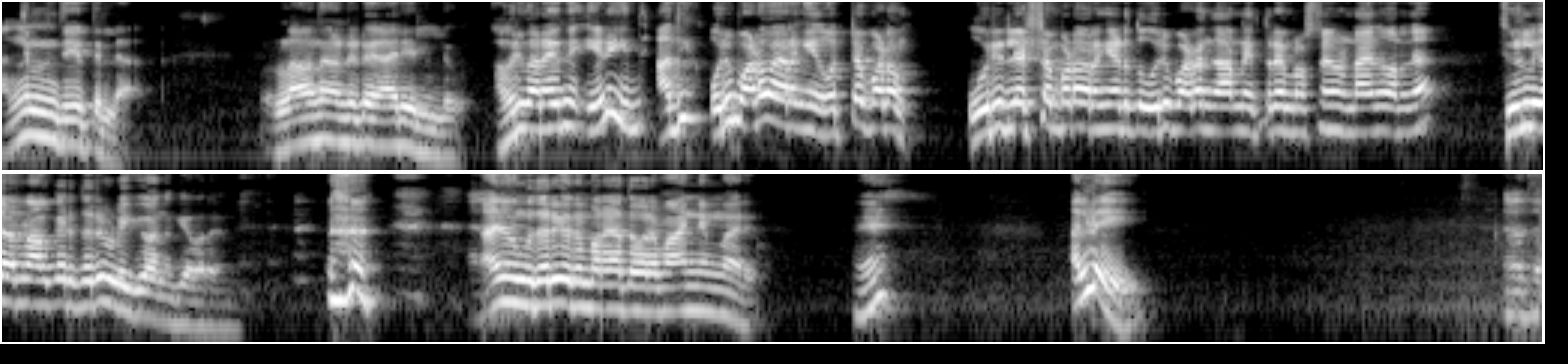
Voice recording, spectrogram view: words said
അങ്ങനൊന്നും ചെയ്യത്തില്ല. കൊള്ളാവുന്ന കണ്ടിട്ട് കാര്യമില്ലല്ലോ. അവർ പറയുന്ന എടി ഇത് അതി ഒരു പടം ഇറങ്ങി ഒറ്റ പടം. ഒരു ലക്ഷം പടം ഇറങ്ങിയെടുത്ത് ഒരു പടം കാരണം ഇത്രയും പ്രശ്നങ്ങൾ ഉണ്ടായെന്ന് പറഞ്ഞാൽ ചുരുളി കാരണം ആൾക്കാർ തെറി വിളിക്കുക എന്നൊക്കെയാ പറയുന്നത്. അതിന് മുമ്പ് തെറി ഒന്നും പറയാത്ത കുറെ മാന്യന്മാർ ഏ? അല്ലേ? ഇത്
